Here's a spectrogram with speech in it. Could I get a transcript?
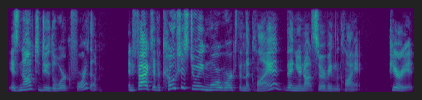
is not to do the work for them. In fact, if a coach is doing more work than the client, then you're not serving the client, period.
